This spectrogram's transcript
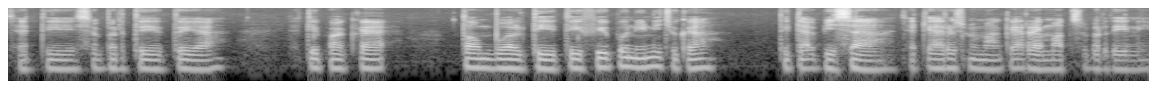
Jadi seperti itu ya. Jadi pakai tombol di TV pun ini juga tidak bisa. Jadi harus memakai remote seperti ini.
